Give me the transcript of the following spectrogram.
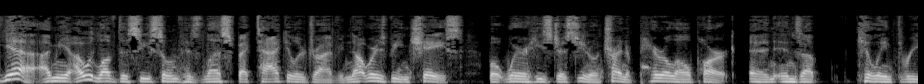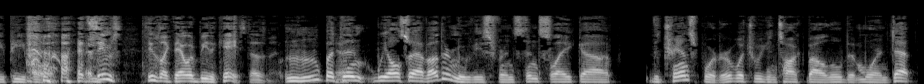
Yeah, I mean, I would love to see some of his less spectacular driving, not where he's being chased, but where he's just, you know, trying to parallel park and ends up killing three people. it seems seems like that would be the case, doesn't it? hmm But then we also have other movies, for instance, like uh, The Transporter, which we can talk about a little bit more in depth,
